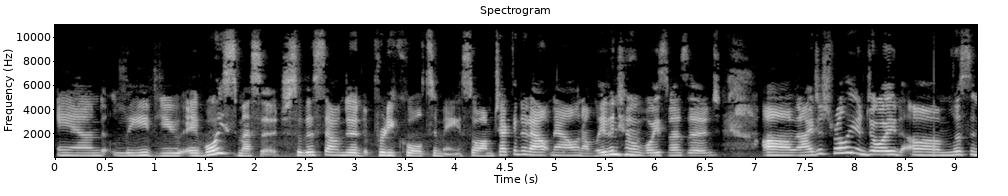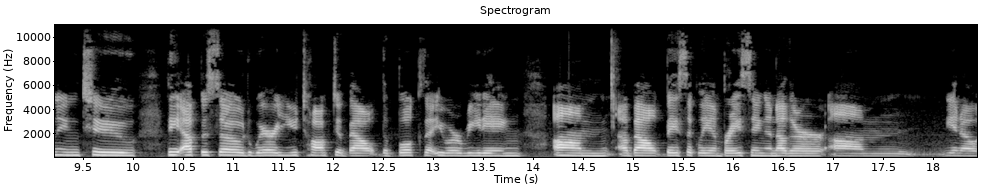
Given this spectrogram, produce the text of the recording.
and leave you a voice message. So this sounded pretty cool to me. So I'm checking it out now and I'm leaving you a voice message. Um, and I just really enjoyed um, listening to the episode where you talked about the book that you were reading um, about basically embracing another um, you know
